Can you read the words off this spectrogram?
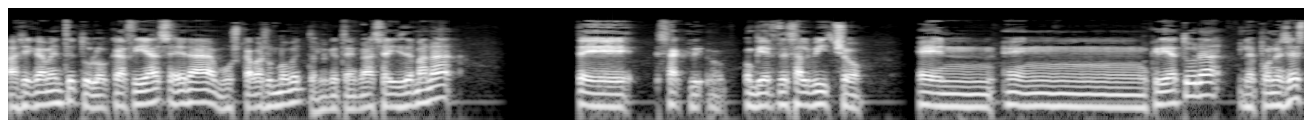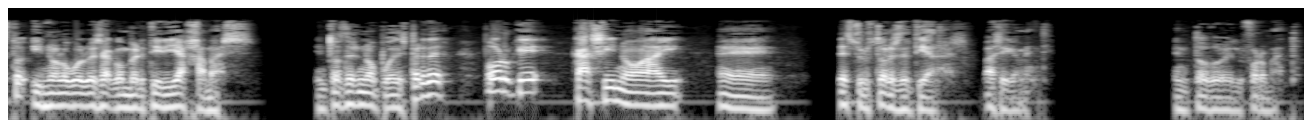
básicamente tú lo que hacías era, buscabas un momento en el que tengas 6 de mana, te conviertes al bicho en, criatura, le pones esto y no lo vuelves a convertir ya jamás. Entonces no puedes perder porque casi no hay eh, destructores de tierras, básicamente, en todo el formato.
